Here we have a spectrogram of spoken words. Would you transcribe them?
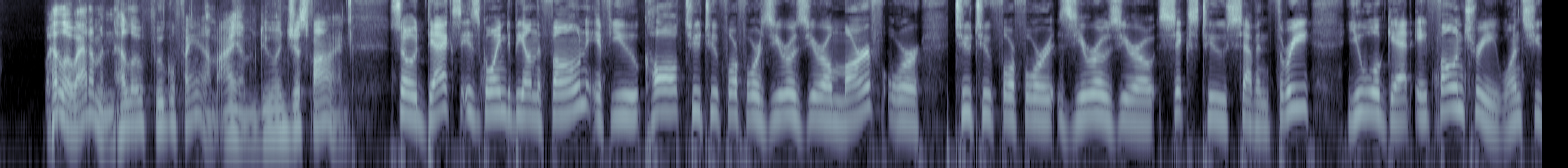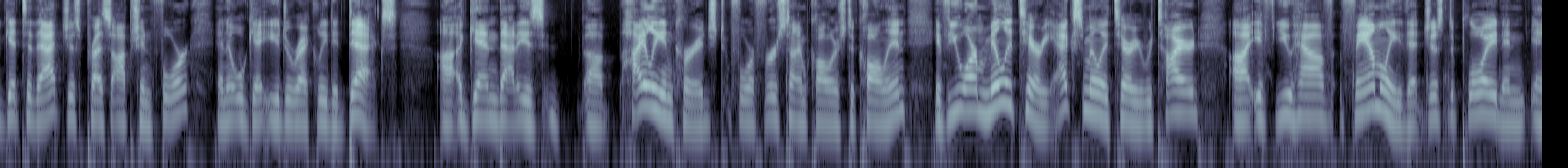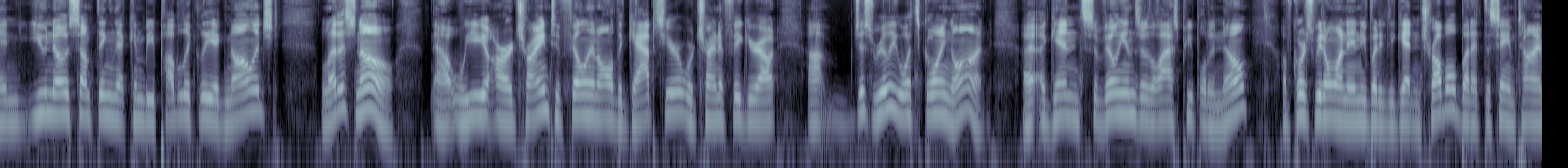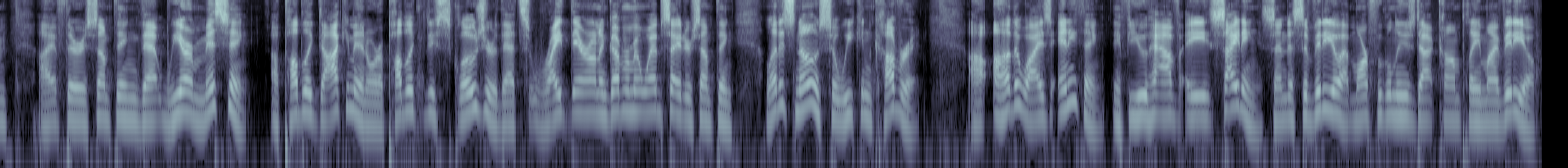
Hello, Adam, and hello, Foogle fam. I am doing just fine. So Dex is going to be on the phone. If you call 224400MARF or 2244006273, you will get a phone tree. Once you get to that, just press option 4 and it will get you directly to Dex. Uh, again, that is uh, highly encouraged for first time callers to call in. If you are military, ex military, retired, uh, if you have family that just deployed and, and you know something that can be publicly acknowledged, let us know. Uh, we are trying to fill in all the gaps here. We're trying to figure out uh, just really what's going on. Uh, again, civilians are the last people to know. Of course, we don't want anybody to get in trouble, but at the same time, uh, if there is something that we are missing, a public document or a public disclosure that's right there on a government website or something, let us know so we can cover it. Uh, otherwise, anything. If you have a sighting, send us a video at marfooglenews.com, play my video.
